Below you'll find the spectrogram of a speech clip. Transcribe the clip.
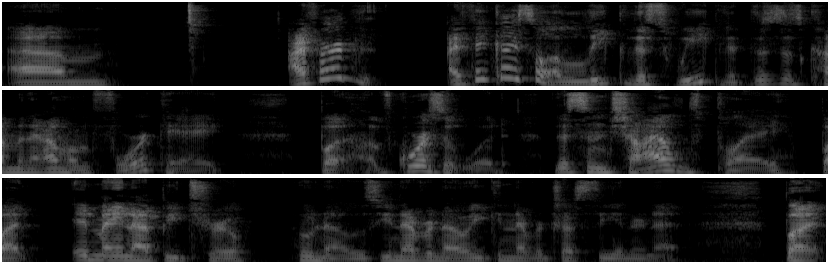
Um, I've heard, I think I saw a leak this week that this is coming out on 4K. But of course it would. This in Child's Play, but it may not be true. Who knows? You never know. You can never trust the internet. But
